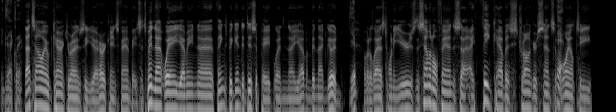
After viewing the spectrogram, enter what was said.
Exactly. That's how I would characterize the uh, Hurricanes fan base. It's been that way. I mean, uh, things begin to dissipate when uh, you haven't been that good Yep. over the last 20 years. The Seminole fans, I think, have a stronger sense of Yeah. loyalty.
